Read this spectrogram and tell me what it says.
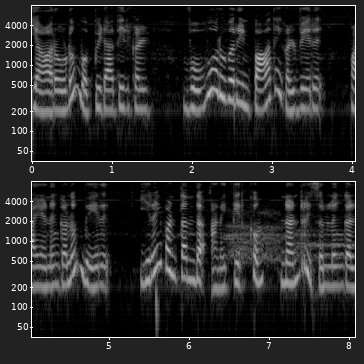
யாரோடும் ஒப்பிடாதீர்கள். ஒவ்வொருவரின் பாதைகள் வேறு பயணங்களும் வேறு. இறைவன் தந்த அனைத்திற்கும் நன்றி சொல்லுங்கள்.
